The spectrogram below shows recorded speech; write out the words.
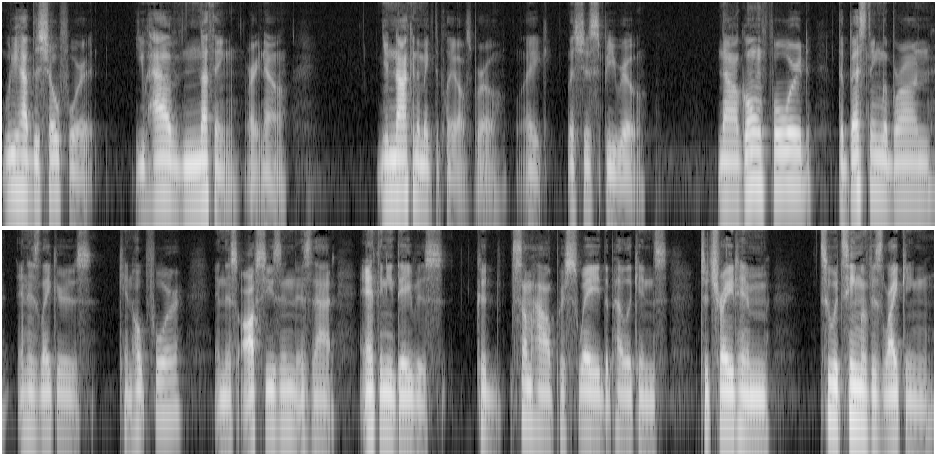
What do you have to show for it? You have nothing right now. You're not going to make the playoffs, bro. Like, let's just be real. Now, going forward, the best thing LeBron and his Lakers can hope for in this offseason is that Anthony Davis could somehow persuade the Pelicans to trade him to a team of his liking,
